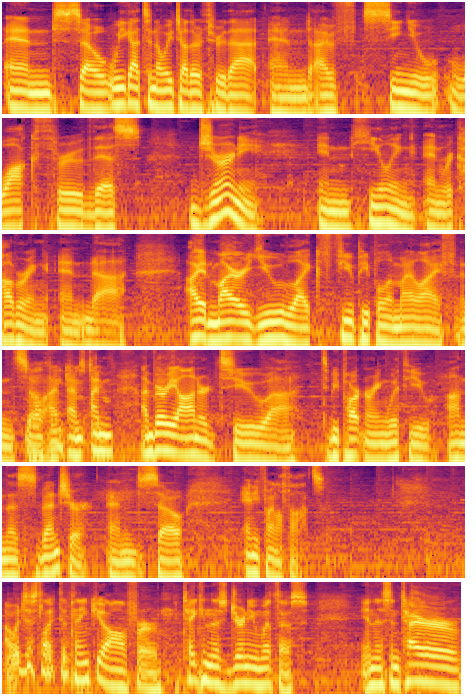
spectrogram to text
And so we got to know each other through that. And I've seen you walk through this journey in healing and recovering. And uh, I admire you like few people in my life. And so well, I'm, I'm, I'm, I'm, very honored to, uh, to be partnering with you on this venture. And so, any final thoughts? I would just like to thank you all for taking this journey with us in this entire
